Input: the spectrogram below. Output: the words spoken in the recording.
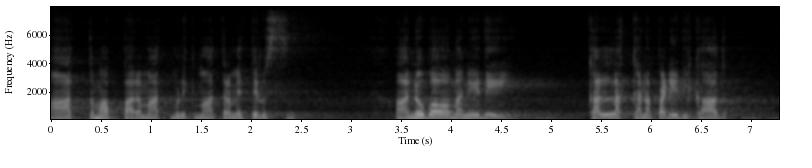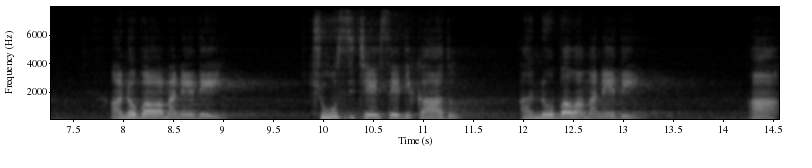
ఆత్మ పరమాత్మునికి మాత్రమే తెలుస్తుంది. అనుభవం అనేది కళ్ళకు కనపడేది కాదు. అనుభవం అనేది చూసి చేసేది కాదు. అనుభవం అనేది ఆ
